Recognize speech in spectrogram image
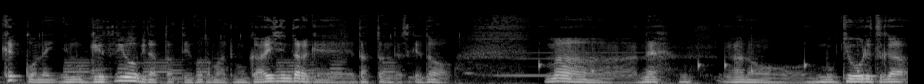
結構ね、もう月曜日だったっていうこともあって、もう外人だらけだったんですけど、まあね、あの、もう行列が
